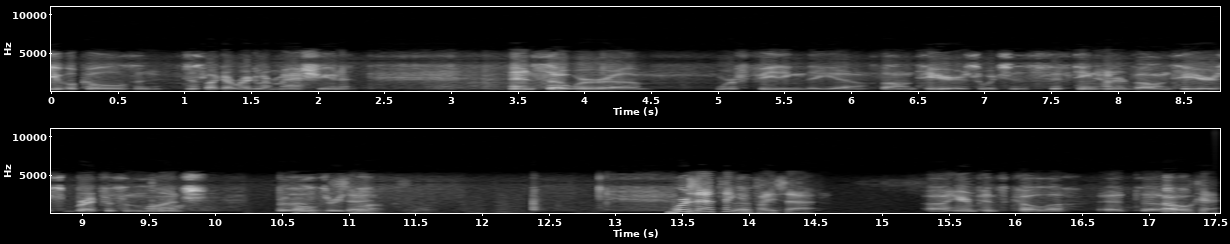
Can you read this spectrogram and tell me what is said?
cubicles and just like a regular mash unit. And so we're uh, we're feeding the uh, volunteers, which is 1,500 volunteers, breakfast and lunch for those Holy three days. Where's that taking place at? Uh, here in Pensacola at uh, oh, okay.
